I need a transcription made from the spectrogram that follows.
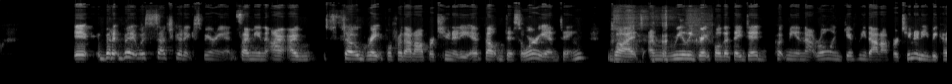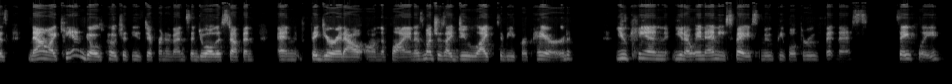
it but it, but it was such good experience. I mean I, i'm so grateful for that opportunity. It felt disorienting but i'm really grateful that they did put me in that role and give me that opportunity because now i can go coach at these different events and do all this stuff and and figure it out on the fly. And as much as i do like to be prepared you can you know in any space move people through fitness safely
